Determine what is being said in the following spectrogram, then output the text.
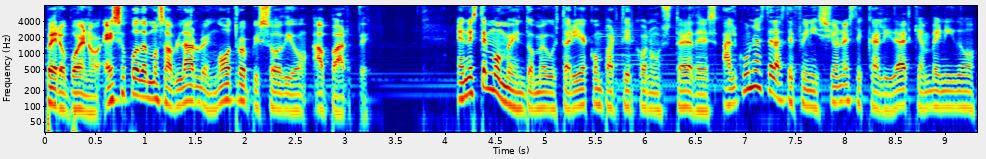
Pero bueno, eso podemos hablarlo en otro episodio aparte. En este momento me gustaría compartir con ustedes algunas de las definiciones de calidad que han venido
